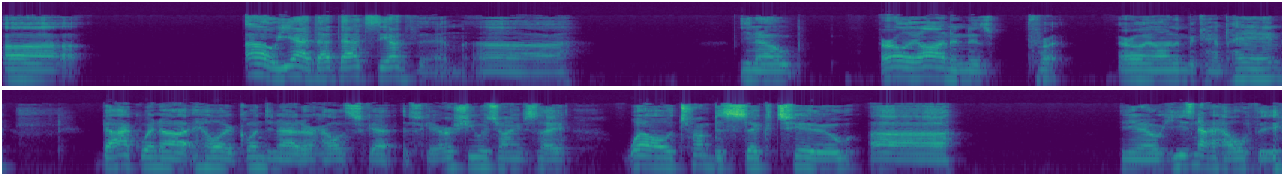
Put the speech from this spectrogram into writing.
Uh, oh yeah, that that's the other thing. Uh, you know, early on in his early on in the campaign, back when uh, Hillary Clinton had her health scare, she was trying to say, "Well, Trump is sick too." Uh, you know, he's not healthy.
